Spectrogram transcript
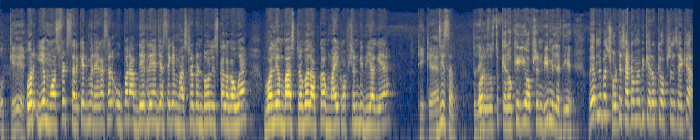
ओके। और ये मॉसफेट सर्किट में रहेगा। सर ऊपर आप देख रहे हैं जैसे कि मास्टर कंट्रोल इसका लगा हुआ है। वॉल्यूम बास ट्रबल आपका माइक ऑप्शन भी दिया गया है। ठीक है। जी सर। तो देखो दोस्तों कैरोके की ऑप्शन भी मिल जाती है। भाई अपने पास छोटे सेटों में भी कैरोके ऑप्शन है क्या?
